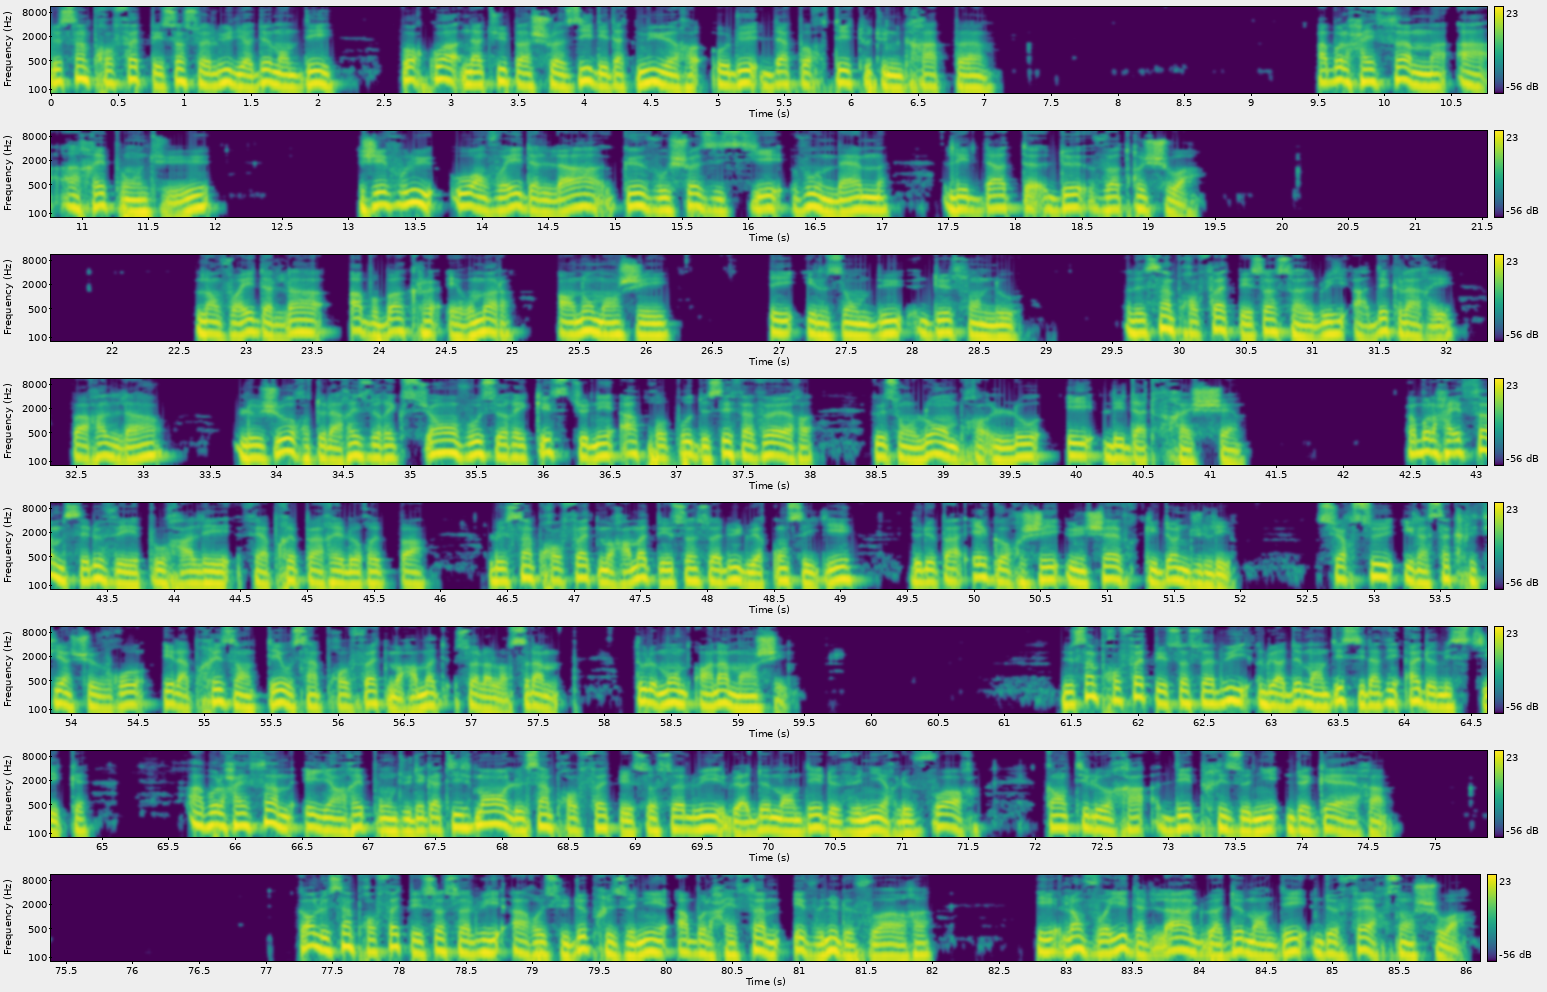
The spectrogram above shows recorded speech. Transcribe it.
Le saint prophète, paix soit lui, lui a demandé Pourquoi n'as-tu pas choisi des dattes mûres au lieu d'apporter toute une grappe? Abul Haytham a répondu J'ai voulu, ô envoyé d'Allah, que vous choisissiez vous-même les dates de votre choix. L'envoyé d'Allah, Abu Bakr et Omar, en ont mangé, et ils ont bu de son eau. Le saint prophète Pessoa lui a déclaré Par Allah, le jour de la résurrection, vous serez questionné à propos de ces faveurs que sont l'ombre, l'eau et les dates fraîches. Abul Haytham s'est levé pour aller faire préparer le repas. Le saint prophète Mohammed lui lui a conseillé de ne pas égorger une chèvre qui donne du lait. Sur ce, il a sacrifié un chevreau et l'a présenté au saint prophète Mohammed Tout le monde en a mangé. Le saint prophète, soit lui, a demandé s'il avait un domestique. Abul Haytham ayant répondu négativement, le saint prophète, paix soit lui, a demandé de venir le voir quand il aura des prisonniers de guerre. Quand le saint prophète, paix soit lui, a reçu deux prisonniers, Abul Haytham est venu le voir, et l'envoyé d'Allah lui a demandé de faire son choix.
